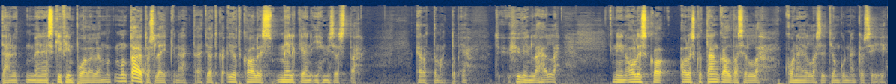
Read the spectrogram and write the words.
tämä nyt menee Skifin puolelle, mutta mun ajatusleikkinä, että, että jotka, jotka olisi melkein ihmisestä erottamattomia, hyvin lähellä, niin olisiko, olisiko tämän kaltaisilla koneilla sitten jonkunnäköisiä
